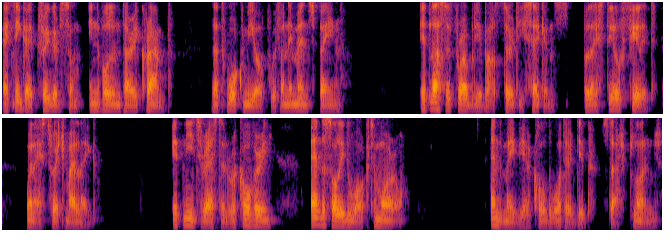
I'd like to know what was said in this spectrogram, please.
I think I triggered some involuntary cramp that woke me up with an immense pain. It lasted probably about 30 seconds, but I still feel it when I stretch my leg. It needs rest and recovery, and a solid walk tomorrow. And maybe a cold water dip slash plunge.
